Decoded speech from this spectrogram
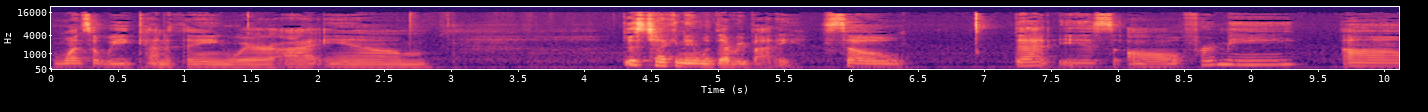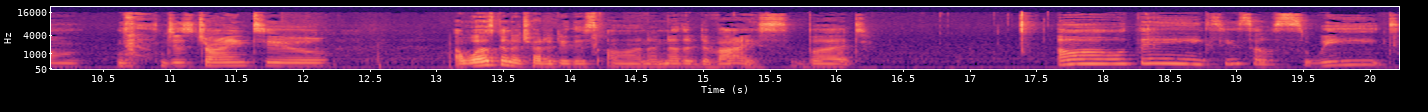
once a week kind of thing where I am just checking in with everybody. So, that is all for me. Um, just trying to. I was going to try to do this on another device, but. Oh, thanks. You're so sweet.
